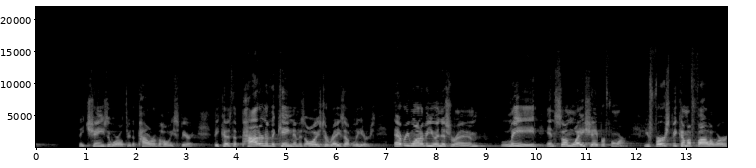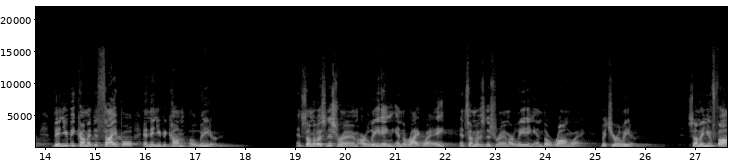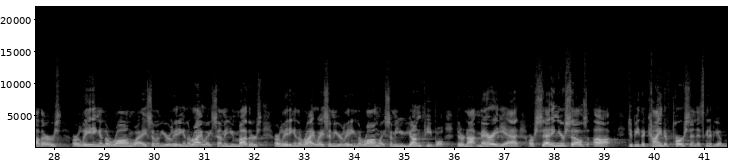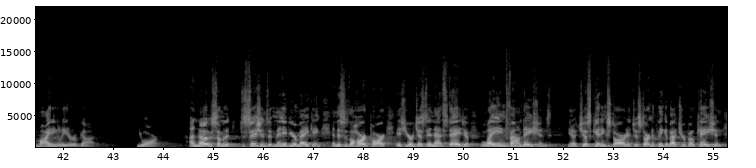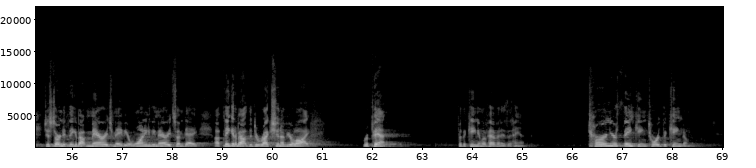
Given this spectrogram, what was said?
They change the world through the power of the Holy Spirit because the pattern of the kingdom is always to raise up leaders. Every one of you in this room lead in some way, shape, or form. You first become a follower, then you become a disciple, and then you become a leader. And some of us in this room are leading in the right way, and some of us in this room are leading in the wrong way, but you're a leader. Some of you fathers are leading in the wrong way. Some of you are leading in the right way. Some of you mothers are leading in the right way. Some of you are leading in the wrong way. Some of you young people that are not married yet are setting yourselves up to be the kind of person that's going to be a mighty leader of God. You are. I know some of the decisions that many of you are making, and this is the hard part, is you're just in that stage of laying foundations you know, just getting started, just starting to think about your vocation, just starting to think about marriage maybe, or wanting to be married someday, uh, thinking about the direction of your life. Repent, for the kingdom of heaven is at hand. Turn your thinking toward the kingdom.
